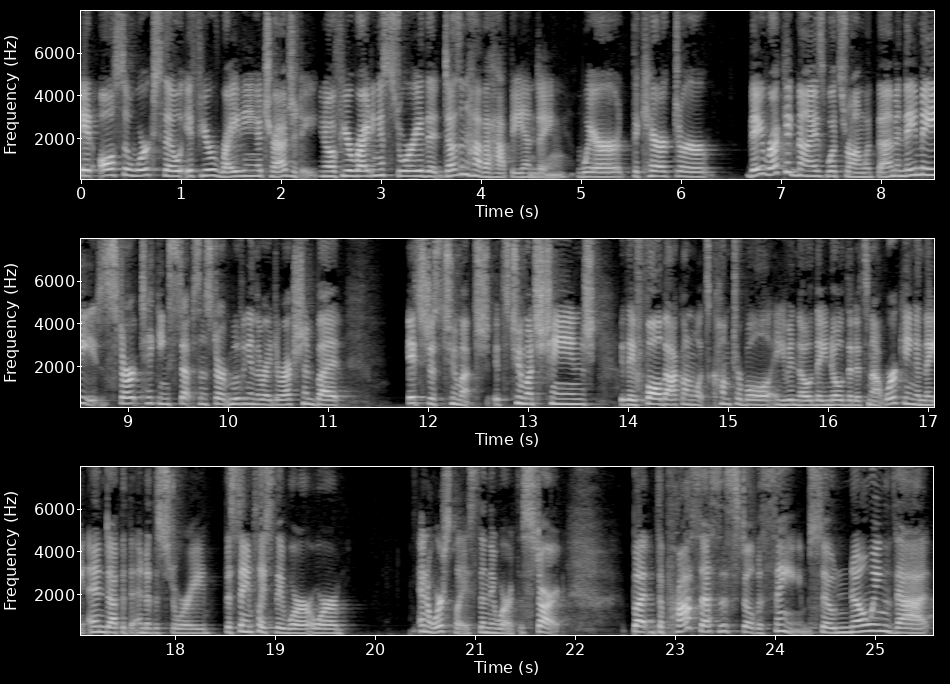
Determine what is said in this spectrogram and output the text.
It also works though if you're writing a tragedy. You know, if you're writing a story that doesn't have a happy ending where the character they recognize what's wrong with them and they may start taking steps and start moving in the right direction, but it's just too much. It's too much change. They fall back on what's comfortable, even though they know that it's not working, and they end up at the end of the story the same place they were or in a worse place than they were at the start. But the process is still the same. So knowing that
